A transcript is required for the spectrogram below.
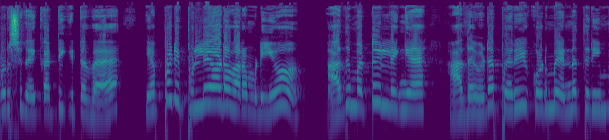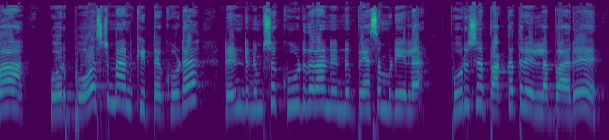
புருஷனை கட்டிக்கிட்டவ எப்படி புள்ளையோட வர முடியும்? அது மட்டும் இல்லைங்க. அதை விட பெரிய கொடுமை என்ன தெரியுமா? ஒரு போஸ்ட்மேன் கிட்ட கூட ரெண்டு நிமிஷம் கூடுதலாக நின்று பேச முடியல. புருஷன் பக்கத்தில் இல்லை பாரு.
